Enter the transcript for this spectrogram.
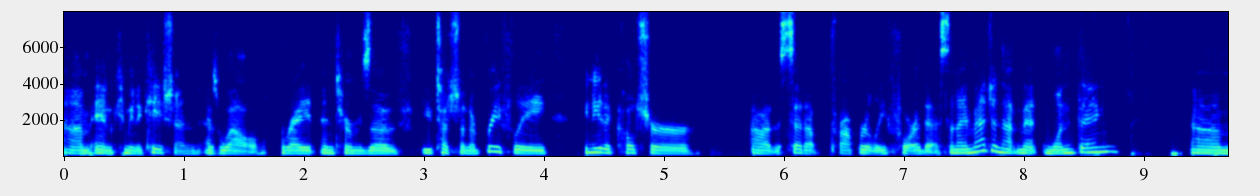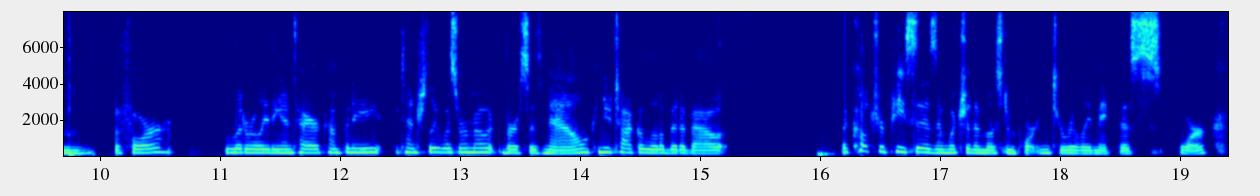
um, and communication as well, right? In terms of, you touched on it briefly, you need a culture uh, set up properly for this. And I imagine that meant one thing um, before literally the entire company potentially was remote versus now. Can you talk a little bit about the culture pieces and which are the most important to really make this work?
